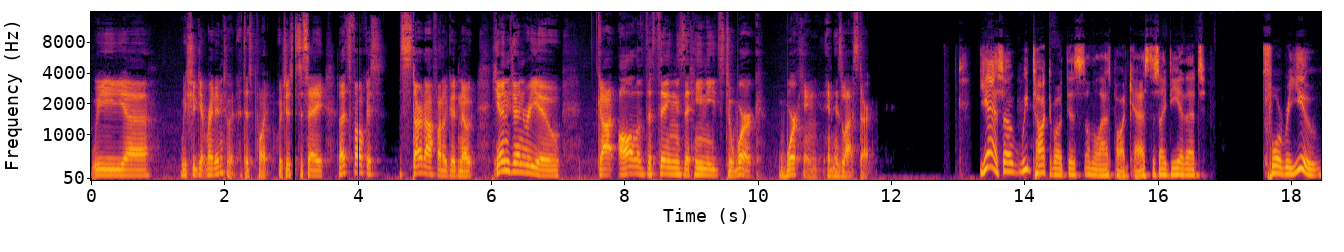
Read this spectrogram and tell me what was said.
we uh, we should get right into it at this point, which is to say, let's focus. Start off on a good note. Hyun-jin Ryu got all of the things that he needs to work working in his last start. Yeah, so we talked about this on the last podcast. This idea that for Ryu,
